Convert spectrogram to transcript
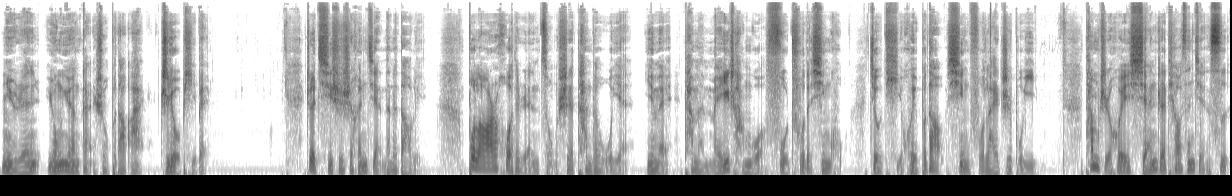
女人永远感受不到爱，只有疲惫。这其实是很简单的道理。不劳而获的人总是贪得无厌，因为他们没尝过付出的辛苦，就体会不到幸福来之不易。他们只会闲着挑三拣四，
